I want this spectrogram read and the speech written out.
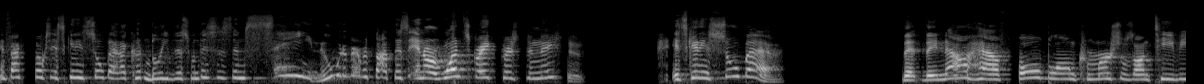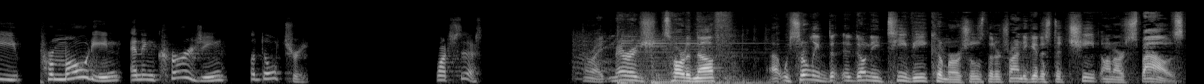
In fact, folks, it's getting so bad I couldn't believe this one. This is insane. Who would have ever thought this in our once great Christian nation? It's getting so bad that they now have full blown commercials on TV promoting and encouraging adultery. Watch this. All right, marriage, it's hard enough. Uh, we certainly d- don't need TV commercials that are trying to get us to cheat on our spouse.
